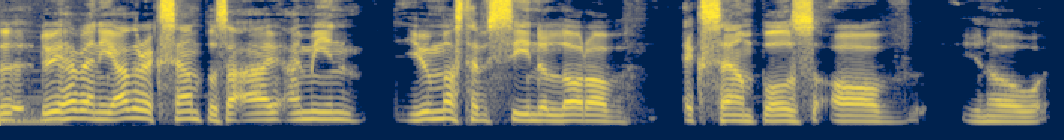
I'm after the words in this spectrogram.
So, do you have any other examples? I, I mean, you must have seen a lot of examples of, you know,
